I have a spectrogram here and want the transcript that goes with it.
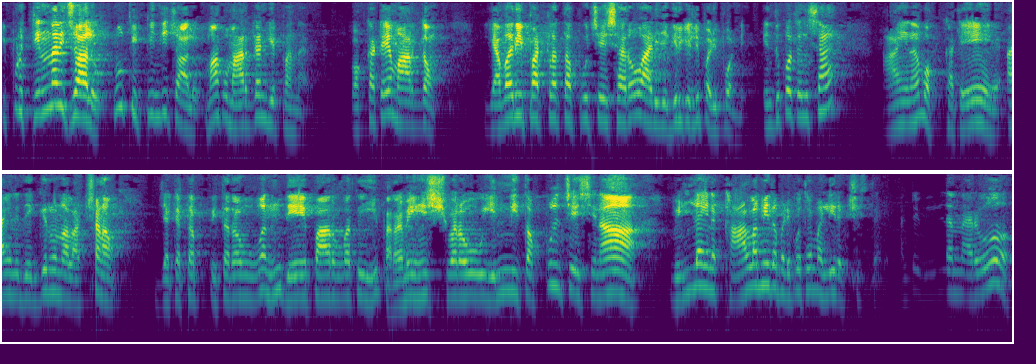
ఇప్పుడు తిన్నది చాలు. నువ్వు తిట్టింది చాలు. మాకు మార్గం చెప్పన్నారు. ఒక్కటే మార్గం. ఎవరి పట్ల తప్పు చేశారో వాడి దగ్గరికి వెళ్ళి పడిపోండి. ఎందుకో తెలుసా? ఆయన ఒక్కటే. ఆయన దగ్గర ఉన్న లక్షణం జగత పితరం వందే పార్వతి పరమేశ్వరవు ఎన్ని తప్పులు చేసినా వెళ్ళి ఆయన కాళ్ళ మీద పడిపోతే మళ్ళీ రక్షిస్తాడు అంటే వీళ్ళన్నారు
